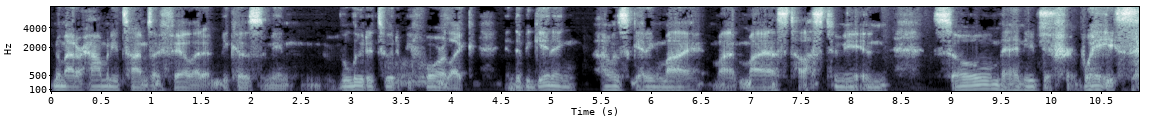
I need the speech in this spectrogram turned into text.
no matter how many times I fail at it, because I mean, alluded to it before, like in the beginning, I was getting my my my ass tossed to me in so many different ways,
